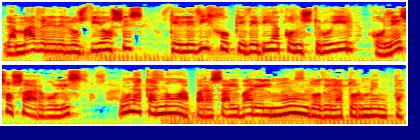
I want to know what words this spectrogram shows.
la madre de los dioses, que le dijo que debía construir con esos árboles una canoa para salvar el mundo de la tormenta.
